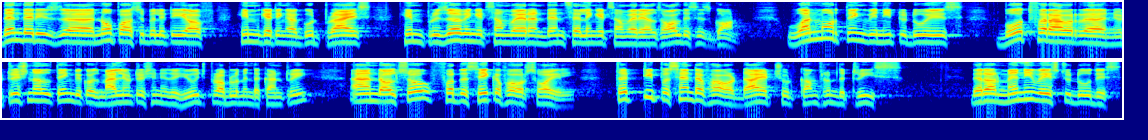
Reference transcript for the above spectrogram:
then there is uh, no possibility of him getting a good price, him preserving it somewhere and then selling it somewhere else, all this is gone. One more thing we need to do is, both for our uh, nutritional thing, because malnutrition is a huge problem in the country, and also for the sake of our soil, thirty percent of our diet should come from the trees. There are many ways to do this.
